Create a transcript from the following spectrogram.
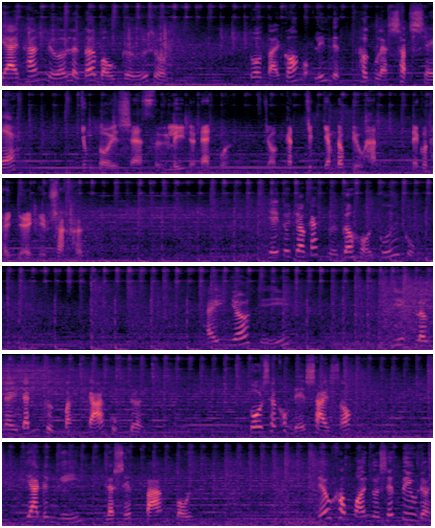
Vài tháng nữa là tới bầu cử rồi. Tôi phải có một lý lịch thật là sạch sẽ. Chúng tôi sẽ xử lý The Network cho cách chức giám đốc điều hành để có thể dễ kiểm soát hơn. Vậy tôi cho các người cơ hội cuối cùng. Hãy nhớ kỹ, việc lần này đánh cược bằng cả cuộc đời. Tôi sẽ không để sai sót. Và đừng nghĩ là sẽ phản bội. Nếu không mọi người sẽ tiêu đời.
